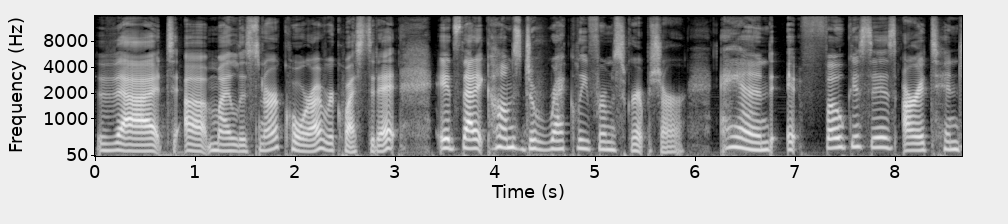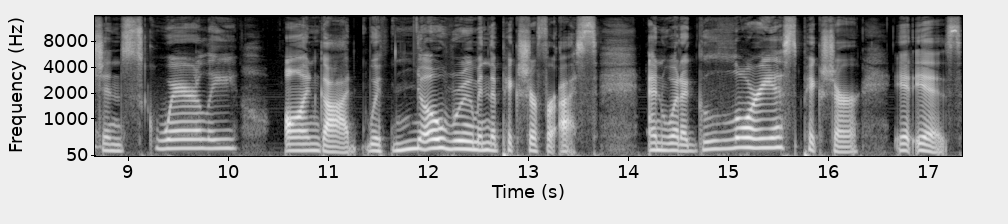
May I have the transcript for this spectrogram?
that uh, my listener, Cora, requested it, it's that it comes directly from Scripture and it focuses our attention squarely on God with no room in the picture for us. And what a glorious picture it is.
